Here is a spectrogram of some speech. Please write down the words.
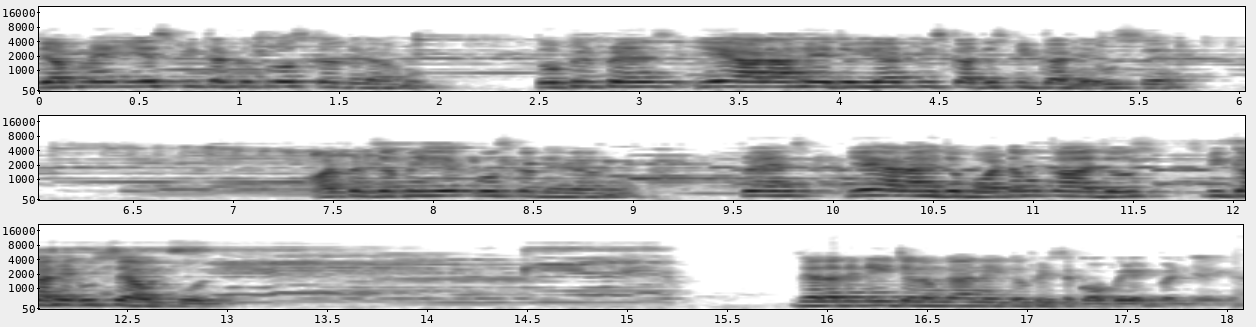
जब मैं ये स्पीकर को क्लोज कर दे रहा हूँ तो फिर फ्रेंड्स ये आ रहा है जो ईयरपीस का जो स्पीकर है, उससे। और फ्रेंड्स जब मैं ये क्लोज कर दे रहा हूँ फ्रेंड्स ये आ रहा है जो बॉटम का जो स्पीकर है, उससे आउटपुट ज़्यादा देर नहीं चलूँगा, नहीं तो फिर से कॉपीराइट पड़ जाएगा।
